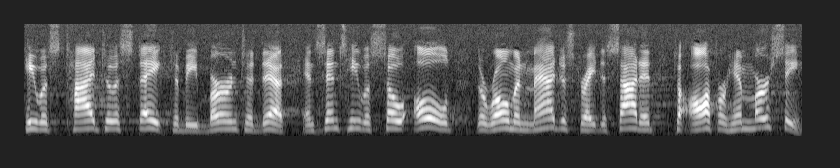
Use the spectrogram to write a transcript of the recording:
He was tied to a stake to be burned to death. And since he was so old, the Roman magistrate decided to offer him mercy.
